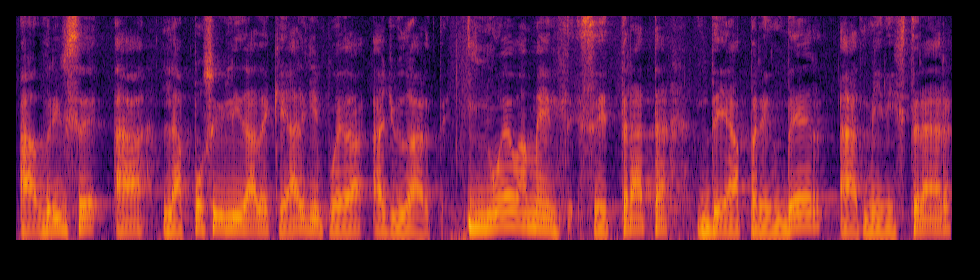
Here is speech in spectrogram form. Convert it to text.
abrirse a la posibilidad de que alguien pueda ayudarte. Y nuevamente se trata de aprender a administrar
